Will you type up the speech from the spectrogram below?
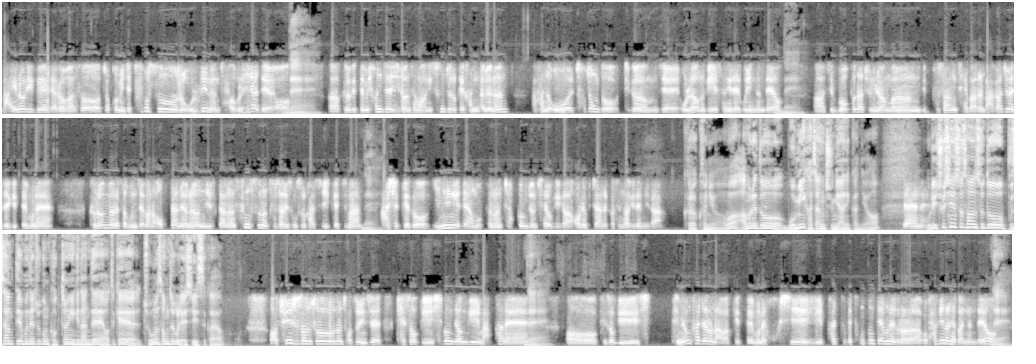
마이너리그에 내려가서 조금 이제 투구수를 올리는 작업을 해야 돼요. 네. 아, 그렇기 때문에 현재 이런 상황이 순조롭게 간다면은 한 5월 초 정도 지금 이제 올라오는 게 예상이 되고 있는데요. 네. 아, 지금 무엇보다 중요한 거는 부상 재발을 막아줘야 되기 때문에 그런 면에서 문제만 없다면은 일단은 승수는 두 자리 승수를 갈수 있겠지만 네. 아쉽게도 이닝에 대한 목표는 조금 좀 채우기가 어렵지 않을까 생각이 됩니다. 그렇군요. 뭐 아무래도 몸이 가장 중요하니까요. 네네. 우리 추신수 선수도 부상 때문에 조금 걱정이긴 한데 어떻게 좋은 성적을 낼 수 있을까요? 어, 추신수 선수는 저도 이제 계속 이 시범 경기 막판에 네. 어 계속 이 지명 타자로 나왔기 때문에 혹시 이 팔뚝의 통증 때문에 그러라고 확인을 해봤는데요. 네.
